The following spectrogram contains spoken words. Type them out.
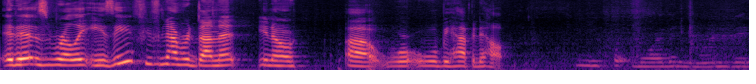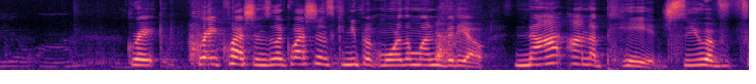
it is really easy. If you've never done it, you know, uh, we'll be happy to help. Can you put more than one video on? Great, great question. So the question is, can you put more than one video? Not on a page. So you have,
